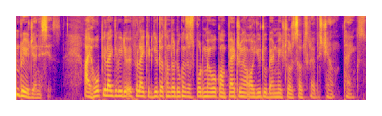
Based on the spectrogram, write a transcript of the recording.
embryogenesis. I hope you like the video. If you like it, give it a thumbs up. Consider supporting my work on Patreon or YouTube and make sure to subscribe this channel. Thanks.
